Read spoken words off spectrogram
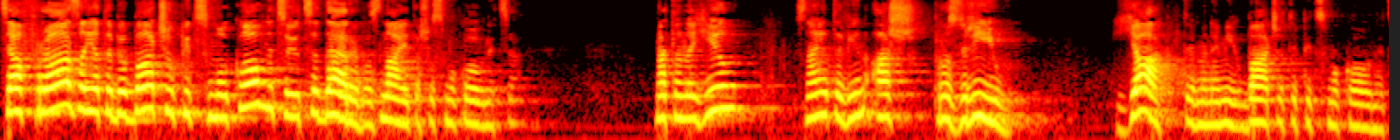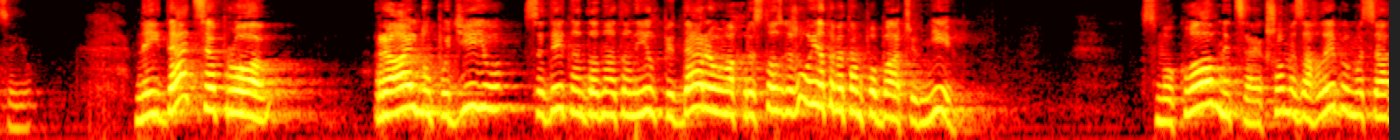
Ця фраза я тебе бачив під смоковницею це дерево, знаєте, що смоковниця. Натанаїл, знаєте, він аж прозрів. Як ти мене міг бачити під смоковницею? Не йдеться про реальну подію, сидить Натанаїл під деревом, а Христос каже, ой, я тебе там побачив. Ні. Смоковниця, якщо ми заглибимося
